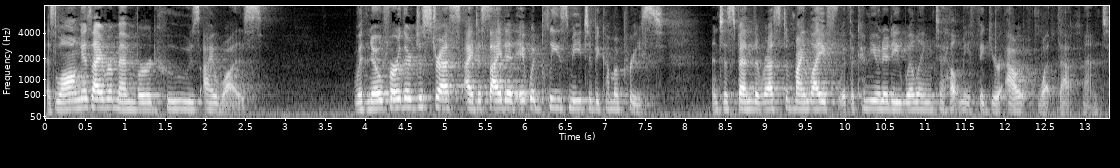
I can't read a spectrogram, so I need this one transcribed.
as long as I remembered whose I was. With no further distress, I decided it would please me to become a priest and to spend the rest of my life with a community willing to help me figure out what that meant.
